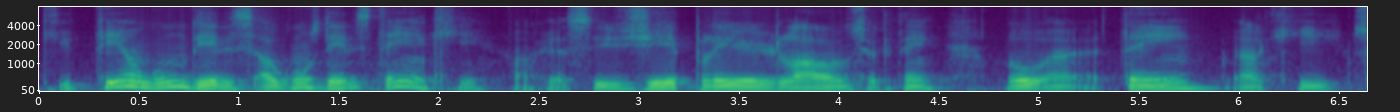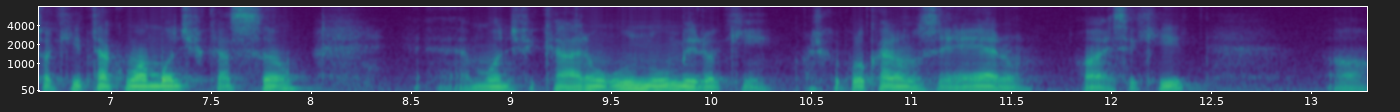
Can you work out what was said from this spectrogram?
que tem algum deles, alguns deles tem aqui. Ó, esse G player lá, não sei o que tem. Eh, tem aqui, só que tá com uma modificação. É, modificaram o número aqui. Acho que colocaram zero. Ó, esse aqui, ó,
